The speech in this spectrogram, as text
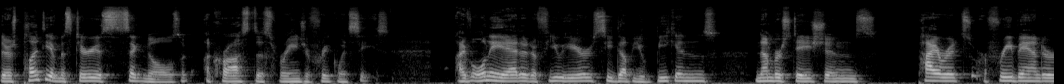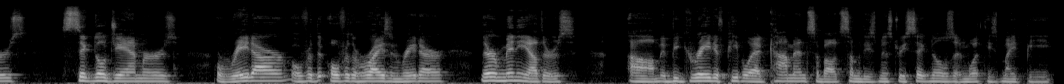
There's plenty of mysterious signals across this range of frequencies. I've only added a few here, CW beacons, number stations, pirates or freebanders, signal jammers, radar, over the, over the horizon radar. There are many others. Um, it'd be great if people had comments about some of these mystery signals and what these might be.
